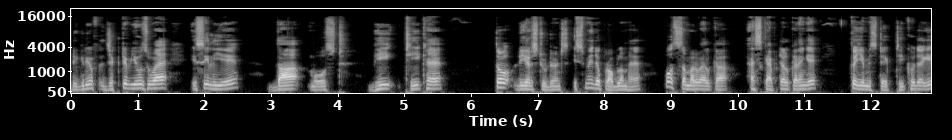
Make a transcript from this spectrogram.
degree of adjective use हुआ है, इसीलिए द मोस्ट भी ठीक है। तो डियर स्टूडेंट्स इसमें जो प्रॉब्लम है, वो समरवेल का एस कैपिटल करेंगे। तो ये मिस्टेक ठीक हो जाएगी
